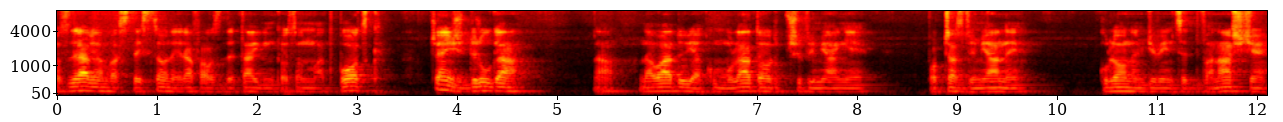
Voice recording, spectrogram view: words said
Pozdrawiam Was z tej strony, Rafał z Detailing Ozon Mat Płock. Część druga na naładuj akumulator przy wymianie, podczas wymiany kulonem 912.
